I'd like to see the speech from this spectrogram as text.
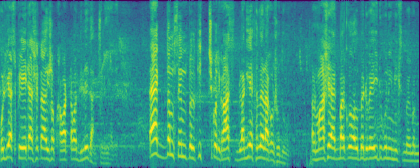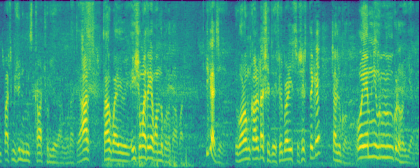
ফলিয়া স্প্রে এটা সেটা ওই সব খাবার টাবার দিলেই গাছ চলে যাবে। একদম সিম্পল কিচ্ছু করে গাছ লাগিয়ে ফেলে রাখো শুধু। আর মাসে একবার করে অল্প একটু এইটুকুনি মিক্স পাঁচ মিশুনি মিক্স খাবার ছড়িয়ে রাখব ওটাতে। আর তাও এই- সময় থেকে বন্ধ করে দাও আবার। ঠিক আছে? গরমকালটা শীতে ফেব্রুয়ারির শেষের থেকে চালু করো। ও এমনি হুড়ু হুড়ু করে হয়ে যাবে।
